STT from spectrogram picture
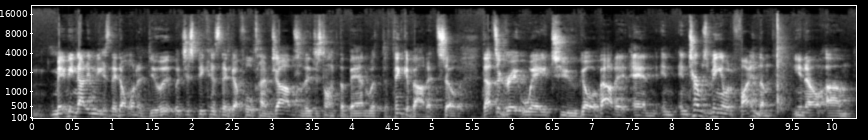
maybe not even because they don't want to do it, but just because they've got full time jobs, so they just don't have the bandwidth to think about it. So that's a great way to go about it. And in, in terms of being able to find them, you know. Um,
